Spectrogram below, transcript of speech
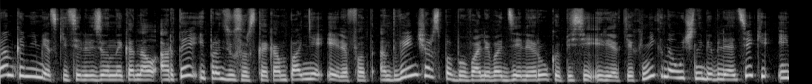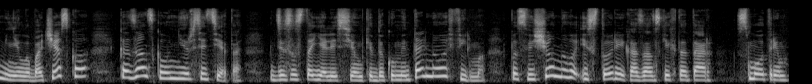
Франко-немецкий телевизионный канал Arte и продюсерская компания Elephant Adventures побывали в отделе рукописей и редких книг научной библиотеки имени Лобачевского Казанского университета, где состоялись съемки документального фильма, посвященного истории казанских татар. Смотрим.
